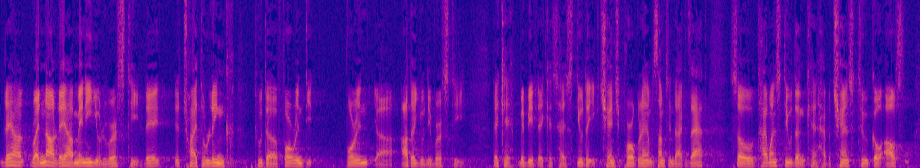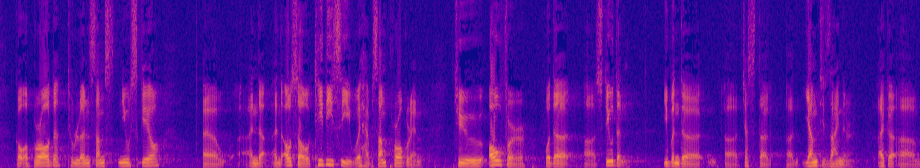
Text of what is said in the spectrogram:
there are, right now there are many universities. They, they try to link to the foreign, foreign uh, other university. They can, maybe they can have student exchange program, something like that so Taiwan students can have a chance to go out, go abroad to learn some new skill. Uh, and, and also TDC, we have some program to offer for the uh, student, even the uh, just the uh, young designer, like uh,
